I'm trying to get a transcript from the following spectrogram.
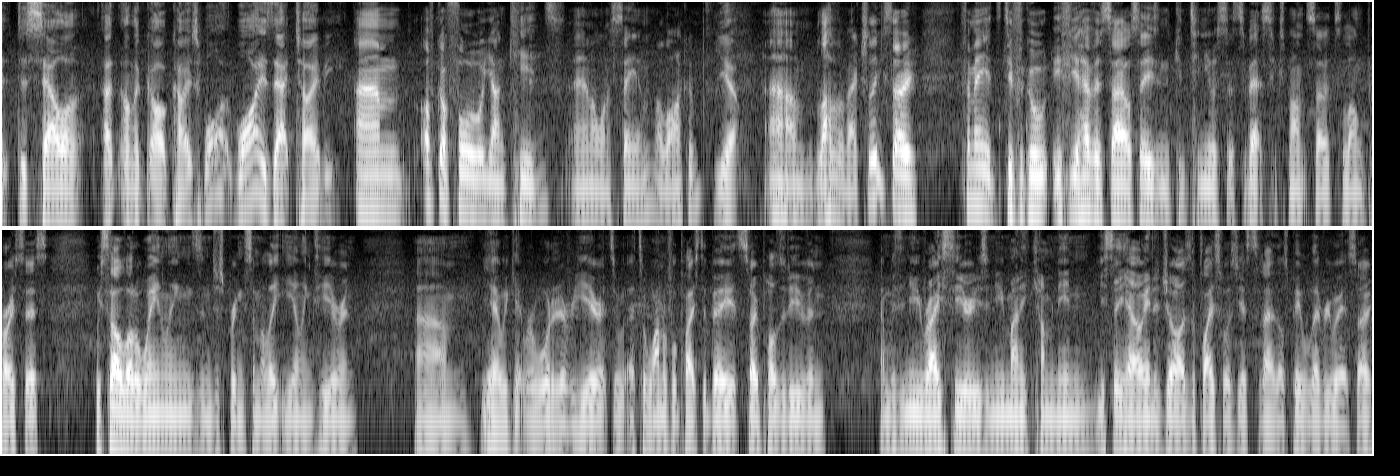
to, to sell on, on the Gold Coast. Why, why is that, Toby? Um, I've got four young kids and I want to see them. I like them. Yeah. Um, love them actually. So for me, it's difficult. If you have a sale season continuous, it's about six months, so it's a long process. We sell a lot of weanlings and just bring some elite yearlings here, and um, yeah, we get rewarded every year. It's a, it's a wonderful place to be. It's so positive, and and with the new race series and new money coming in, you see how energised the place was yesterday. There was people everywhere. So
